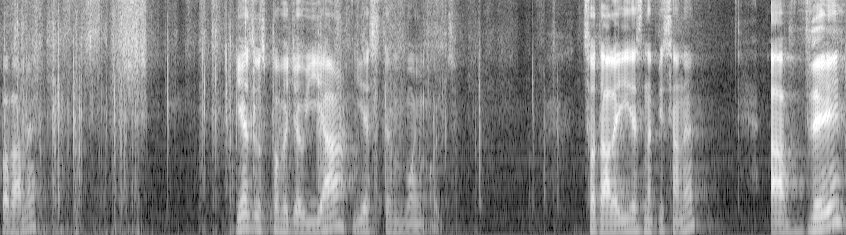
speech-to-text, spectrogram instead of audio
Chowamy? Jezus powiedział: Ja jestem w moim Ojcu. Co dalej jest napisane? A wy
